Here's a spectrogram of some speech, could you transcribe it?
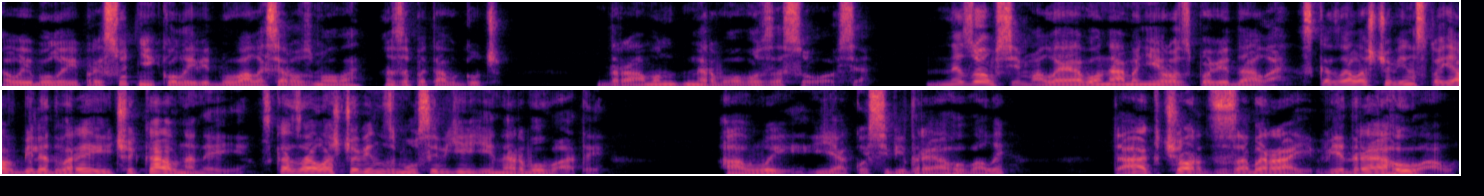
Ви були присутні, коли відбувалася розмова? запитав Гуч. Драмонд нервово засувався. Не зовсім, але вона мені розповідала. Сказала, що він стояв біля дверей і чекав на неї. Сказала, що він змусив її нервувати. А ви якось відреагували? Так, чорт забирай, відреагував,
